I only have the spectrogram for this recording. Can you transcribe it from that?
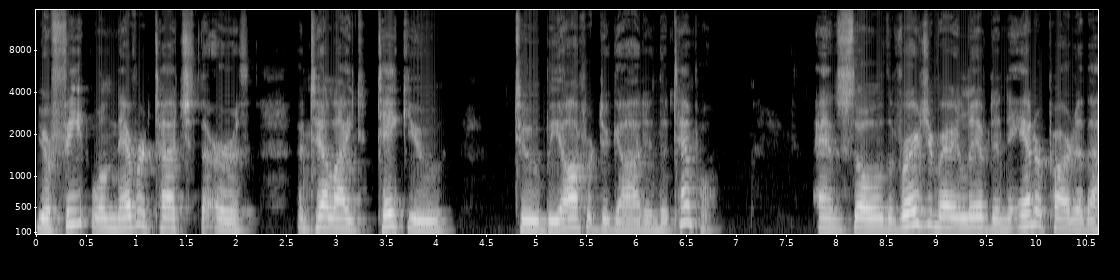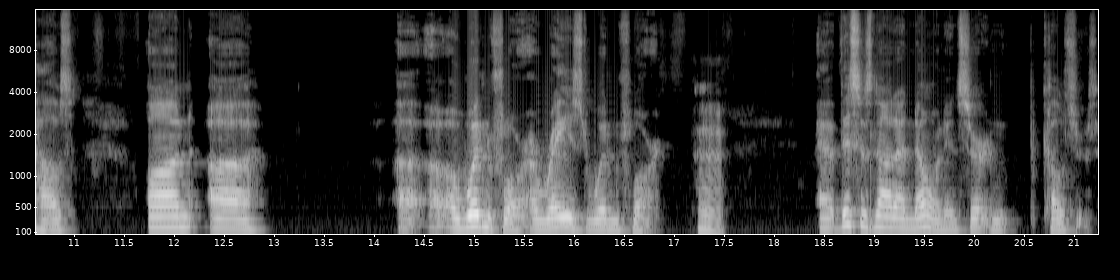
Your feet will never touch the earth until I take you to be offered to God in the temple. And so the Virgin Mary lived in the inner part of the house on a, a, a wooden floor, a raised wooden floor. Hmm. Uh, this is not unknown in certain cultures.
